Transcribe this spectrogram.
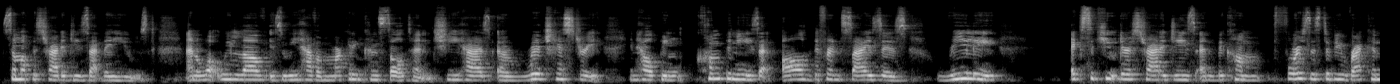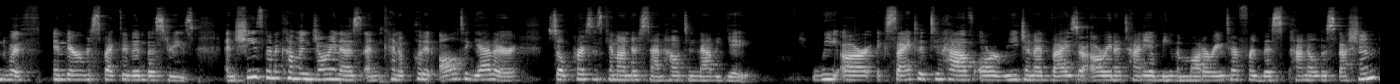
some of the strategies that they used. And what we love is we have a marketing consultant. She has a rich history in helping companies at all different sizes really execute their strategies and become forces to be reckoned with in their respective industries. And she's going to come and join us and kind of put it all together so persons can understand how to navigate. We are excited to have our region advisor, Ari Natanio, being the moderator for this panel discussion,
